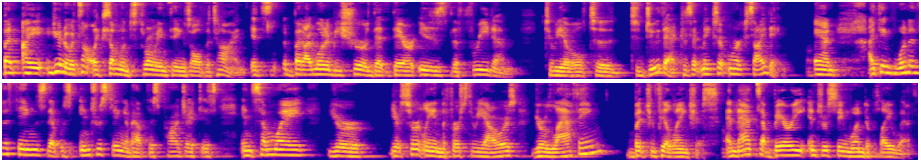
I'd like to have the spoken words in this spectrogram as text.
but I, you know, it's not like someone's throwing things all the time. It's, but I want to be sure that there is the freedom to be able to, to do that because it makes it more exciting. And I think one of the things that was interesting about this project is in some way you're, you're certainly in the first three hours, you're laughing but you feel anxious. And that's a very interesting one to play with.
